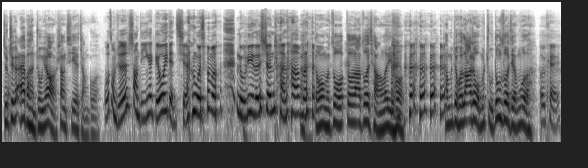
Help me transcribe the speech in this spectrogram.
就这个 app 很重要，上期也讲过。我总觉得上帝应该给我一点钱，我这么努力的宣传他们。等我们做做大做强了以后，他们就会拉着我们主动做节目了。OK，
